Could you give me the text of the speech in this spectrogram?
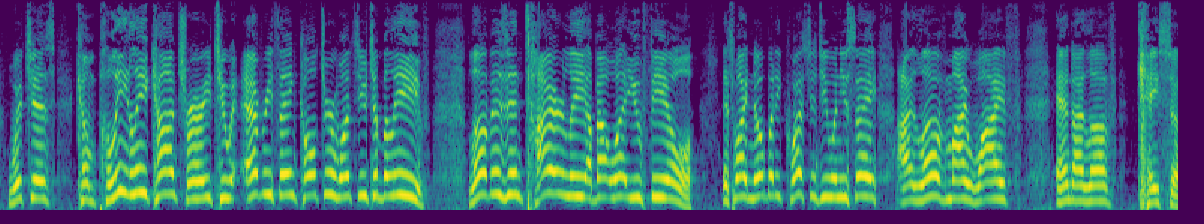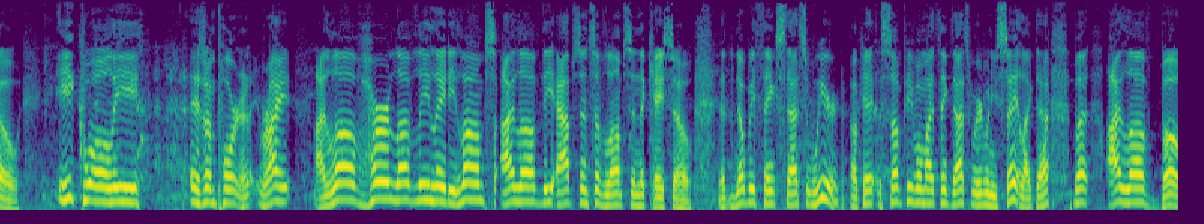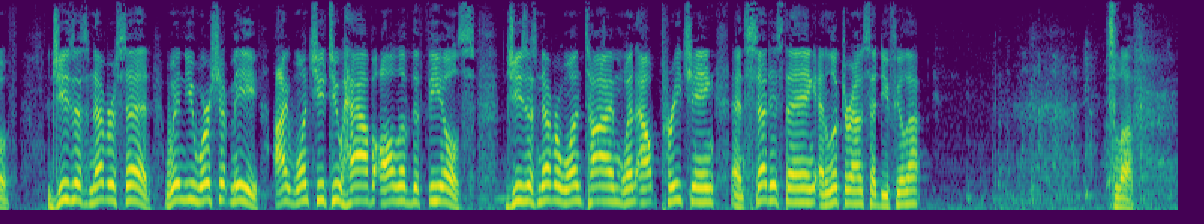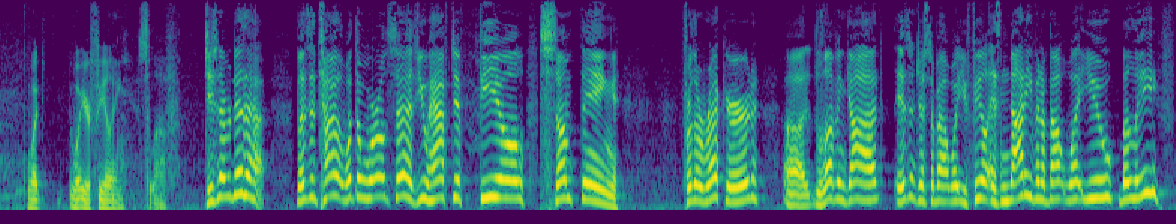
which is completely contrary to everything culture wants you to believe. Love is entirely about what you feel. It's why nobody questions you when you say, I love my wife and I love queso. Equally is important, right? I love her lovely lady lumps. I love the absence of lumps in the queso. Nobody thinks that's weird, okay? Some people might think that's weird when you say it like that, but I love both. Jesus never said, when you worship me, I want you to have all of the feels. Jesus never one time went out preaching and said his thing and looked around and said, do you feel that? It's love. What, what you're feeling. It's love. Jesus never did that. But it's entirely what the world says. You have to feel something. For the record, uh, loving God isn't just about what you feel. It's not even about what you believe.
